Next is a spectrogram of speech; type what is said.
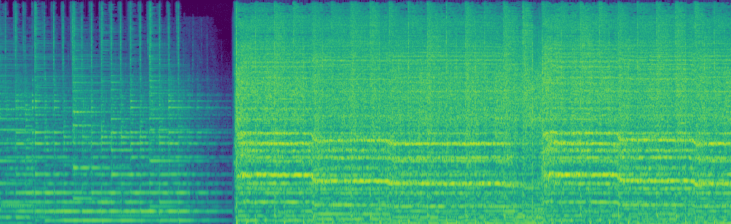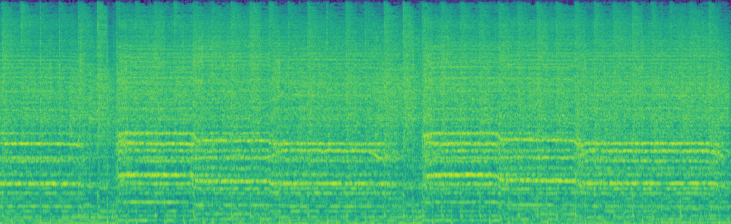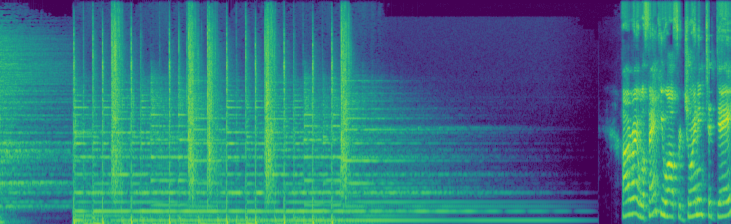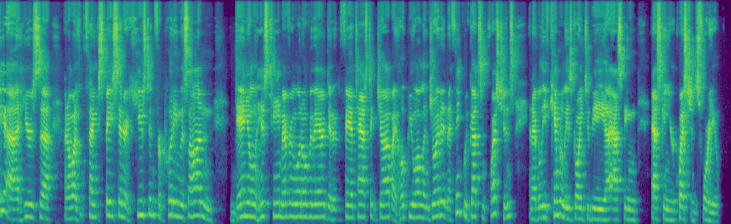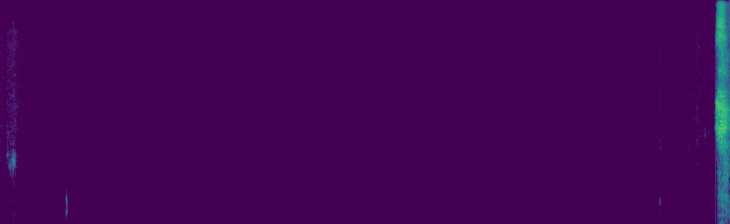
Thank you all for joining today. Uh, here's, uh, and I want to thank Space Center Houston for putting this on. Daniel and his team, everyone over there did a fantastic job. I hope you all enjoyed it. And I think we've got some questions, and I believe Kimberly is going to be uh, asking asking your questions for you.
